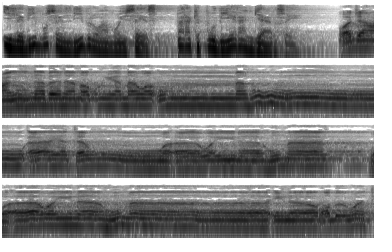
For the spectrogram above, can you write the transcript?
Y le dimos el libro a Moisés para que pudieran guiarse. وجعلنا ابن مريم وامه ايه واويناهما واويناهما الى ربوه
